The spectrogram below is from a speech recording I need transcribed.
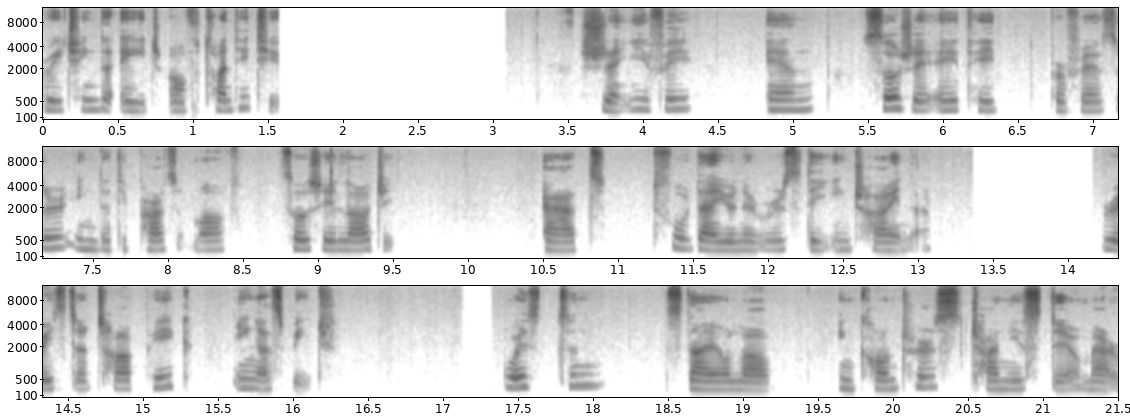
reaching the age of 22. Shen Yifei, an associated professor in the Department of Sociology at Fudan University in China, raised the topic in a speech. Western style love encounters Chinese style marriage.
